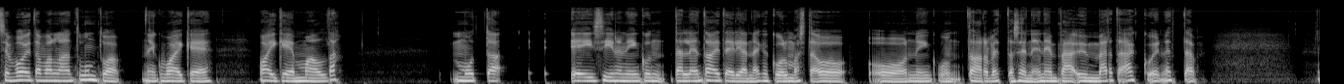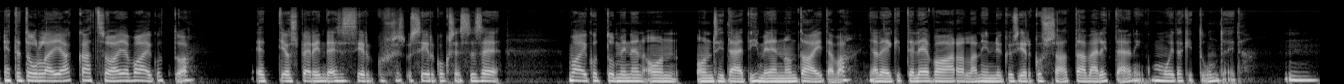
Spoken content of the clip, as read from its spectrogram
se voi tavallaan tuntua niin kuin vaikea, vaikeammalta. Mutta ei siinä niin kuin tälleen taiteilijan näkökulmasta ole, ole niin kuin tarvetta sen enempää ymmärtää kuin että, että tulla ja katsoa ja vaikuttua. Että jos perinteisessä sirkuksessa se vaikuttuminen on, on sitä, että ihminen on taitava ja leikittelee vaaralla, niin nykysirkus saattaa välittää niin kuin muitakin tunteita. Mm.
